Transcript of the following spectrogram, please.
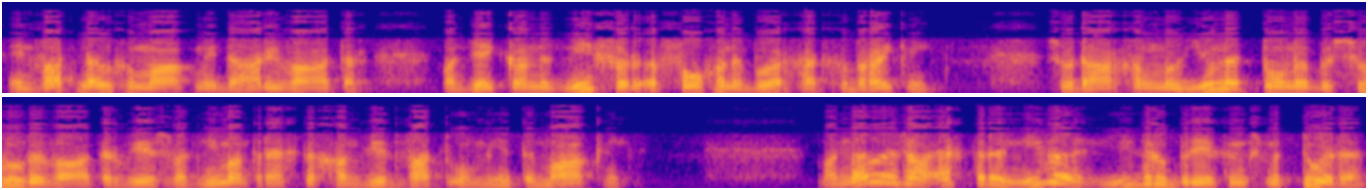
En wat nou gemaak met daardie water want jy kan dit nie vir 'n volgende boorgat gebruik nie. So daar gaan miljoene tonne besoedelde water wees wat niemand regtig gaan weet wat om mee te maak nie. Maar nou is daar egter 'n nuwe hidrobrekingsmetode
